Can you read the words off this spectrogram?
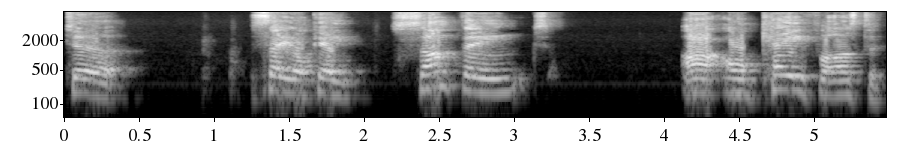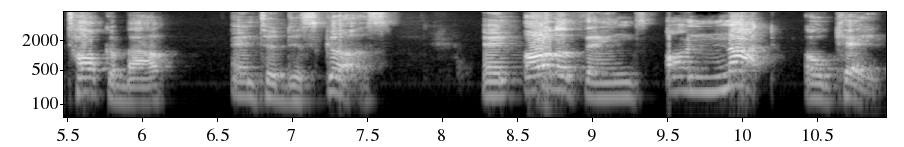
to say, okay, some things are okay for us to talk about and to discuss, and other things are not okay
